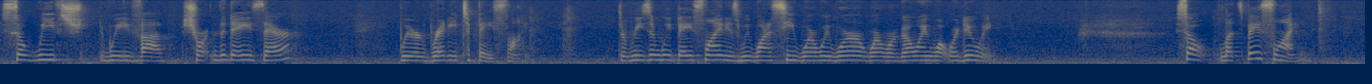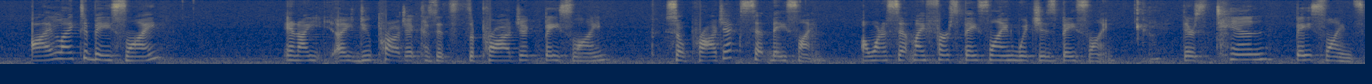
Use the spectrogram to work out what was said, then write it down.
so we've, sh- we've uh, shortened the days there. We're ready to baseline. The reason we baseline is we want to see where we were, where we're going, what we're doing. So let's baseline. I like to baseline, and I, I do project because it's the project baseline. So project, set baseline. I want to set my first baseline, which is baseline. Okay. There's 10 baselines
